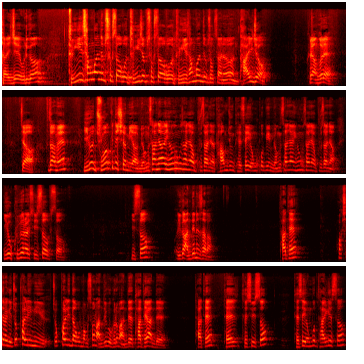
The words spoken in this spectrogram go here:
자, 이제 우리가 등위 상관 접속사하고 등위 접속사하고 등위 상관 접속사는 다 알죠? 그래, 안 그래? 자, 그 다음에 이건 중학교 때 시험이야. 명사냐, 형용사냐, 부사냐. 다음 중 대세 용법이 명사냐, 형용사냐, 부사냐. 이거 구별할 수 있어, 없어? 있어? 이거 안 되는 사람. 다 돼? 확실하게 쪽팔림이, 쪽팔리다고 막 손 안 들고 그러면 안 돼. 다 돼, 안 돼? 다 돼? 돼, 될 수 있어? 대세 용법 다 알겠어?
